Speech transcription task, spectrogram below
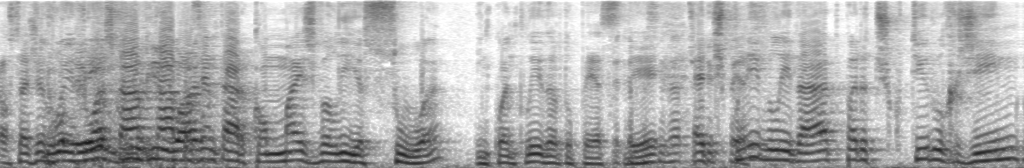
Ou seja, Rui Rio está, está a apresentar como mais-valia sua, enquanto líder do PSD, a disponibilidade para discutir o regime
